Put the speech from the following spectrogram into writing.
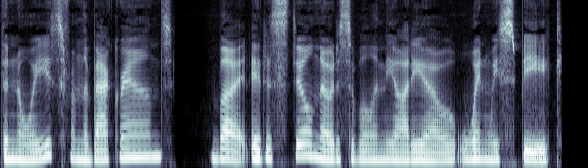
the noise from the background, but it is still noticeable in the audio when we speak.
